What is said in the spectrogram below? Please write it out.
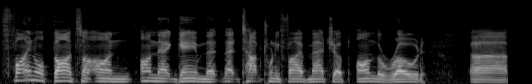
final thoughts on on that game, that that top twenty five matchup on the road. Uh,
